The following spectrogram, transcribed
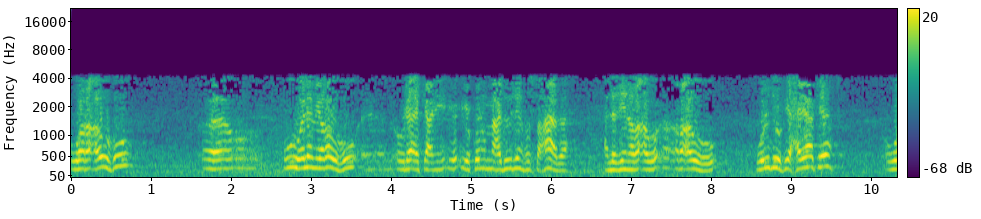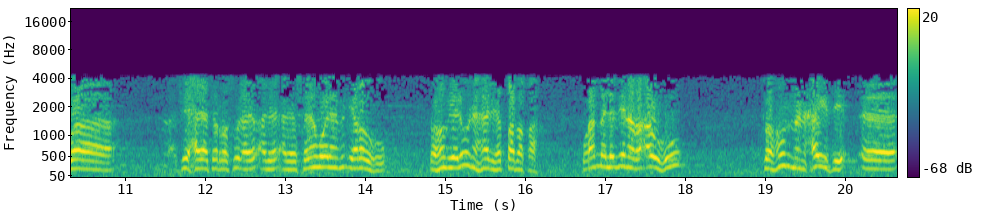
ورأوه آه، ولم يروه أولئك يعني يكونون معدودين في الصحابة الذين رأوا رأوه ولدوا في حياته وفي حياة الرسول عليه السلام ولم يروه فهم يلون هذه الطبقة. وأما الذين رأوه فهم من حيث آه،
